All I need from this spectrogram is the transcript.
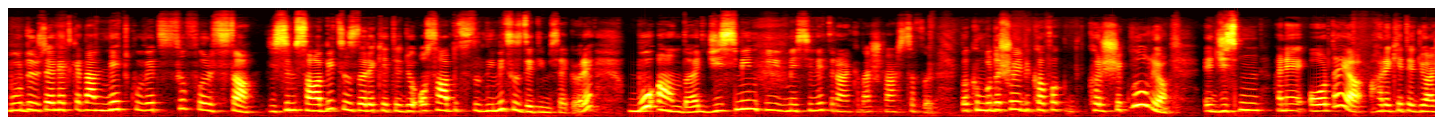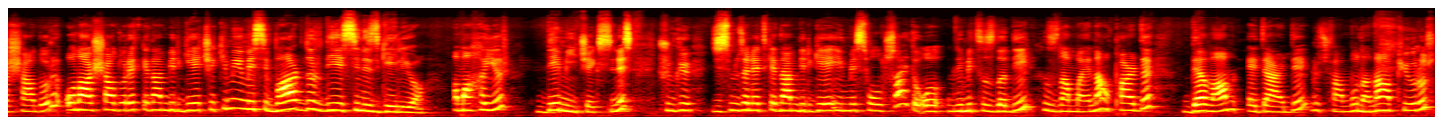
burada üzerine etkeden net kuvvet sıfırsa cisim sabit hızla hareket ediyor. O sabit hızı limit hız dediğimize göre bu anda cismin ivmesi nedir arkadaşlar? Sıfır. Bakın burada şöyle bir kafa karışıklığı oluyor. E, cismin hani orada ya hareket ediyor aşağı doğru. Ona aşağı doğru etkeden bir G çekim ivmesi vardır diyesiniz geliyor. Ama hayır demeyeceksiniz. Çünkü cismin üzerine etkeden bir G ivmesi olsaydı o limit hızla değil hızlanmaya ne yapardı? Devam ederdi. Lütfen buna ne yapıyoruz?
